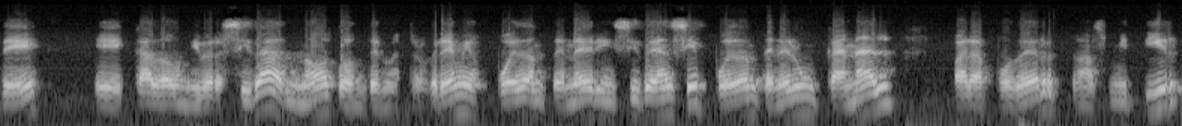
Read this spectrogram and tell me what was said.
de eh, cada universidad, ¿no? donde nuestros gremios puedan tener incidencia y puedan tener un canal para poder transmitir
